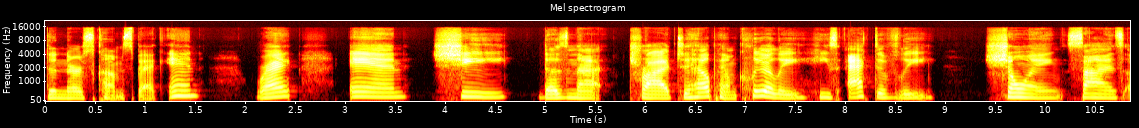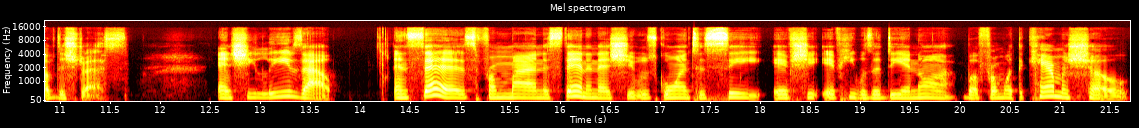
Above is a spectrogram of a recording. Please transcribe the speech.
The nurse comes back in, right? And she does not try to help him. Clearly, he's actively showing signs of distress. And she leaves out and says from my understanding that she was going to see if she if he was a DNR, but from what the camera showed,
